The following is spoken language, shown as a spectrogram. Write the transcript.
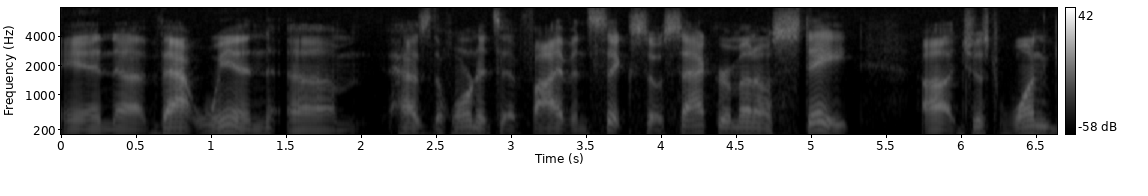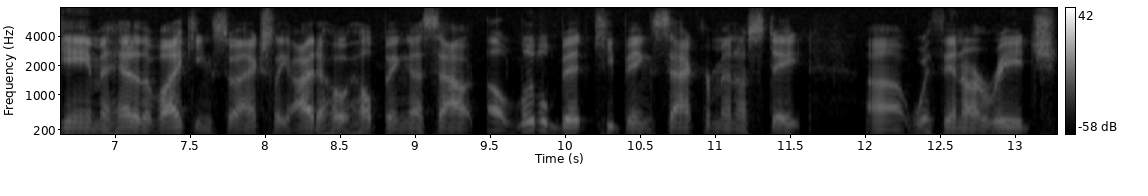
and uh, that win um, has the Hornets at five and six. So Sacramento State. Uh, just one game ahead of the Vikings, so actually Idaho helping us out a little bit, keeping Sacramento State uh, within our reach.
